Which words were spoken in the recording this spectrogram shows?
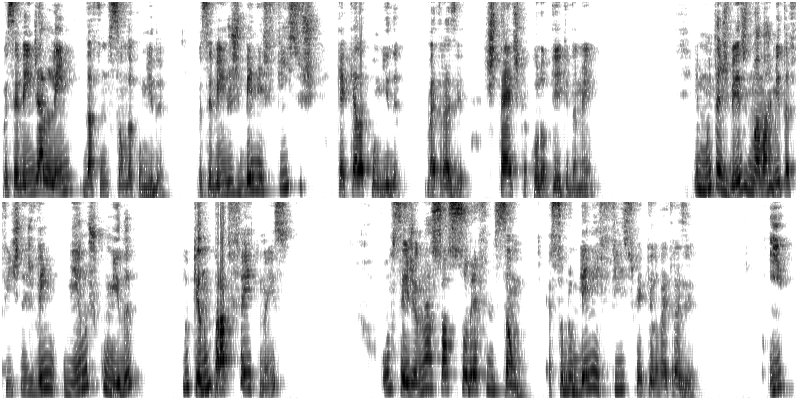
você vende além da função da comida. Você vende os benefícios que aquela comida vai trazer. Estética, coloquei aqui também. E muitas vezes numa marmita fitness vem menos comida do que num prato feito, não é isso? Ou seja, não é só sobre a função, é sobre o benefício que aquilo vai trazer. E,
